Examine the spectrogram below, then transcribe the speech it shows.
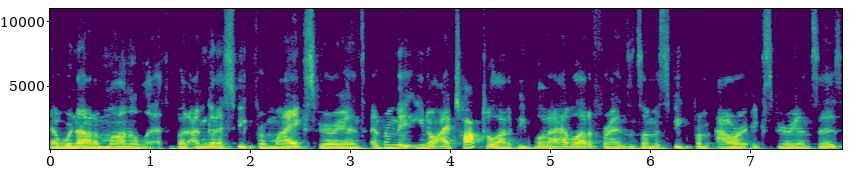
that we're not a monolith, but I'm going to speak from my experience and from the, you know, I talk to a lot of people and I have a lot of friends. And so I'm going to speak from our experiences.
